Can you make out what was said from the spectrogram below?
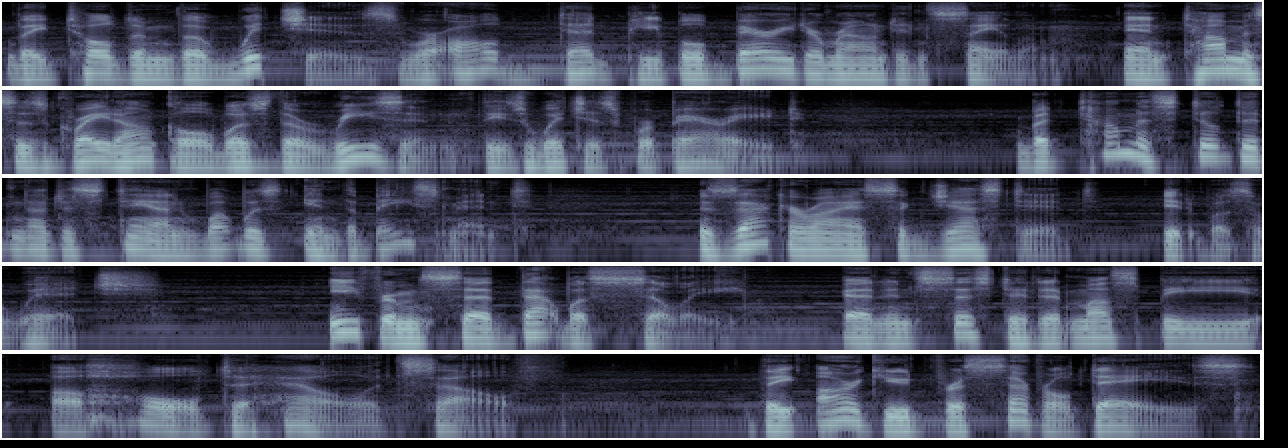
They told him the witches were all dead people buried around in Salem, and Thomas's great uncle was the reason these witches were buried. But Thomas still didn't understand what was in the basement. Zachariah suggested it was a witch. Ephraim said that was silly and insisted it must be a hole to hell itself. They argued for several days,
